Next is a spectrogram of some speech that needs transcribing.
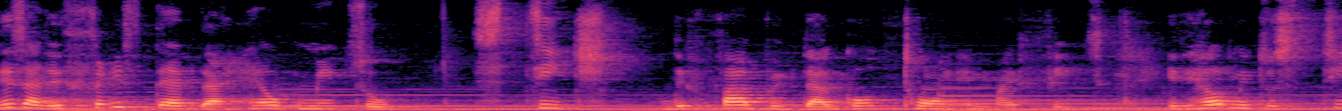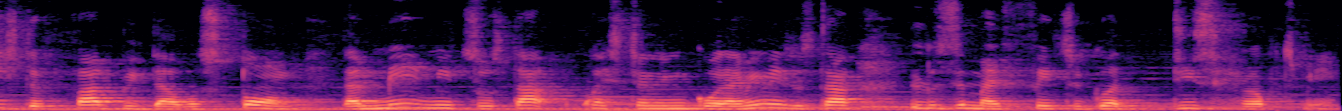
These are the three steps that helped me to stitch the fabric that got torn in my feet. It helped me to stitch the fabric that was torn, that made me to start questioning God. That made me to start losing my faith to God. This helped me.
